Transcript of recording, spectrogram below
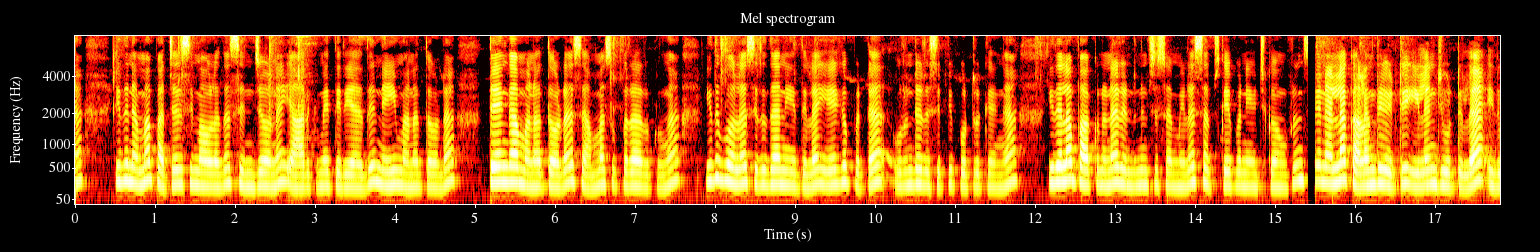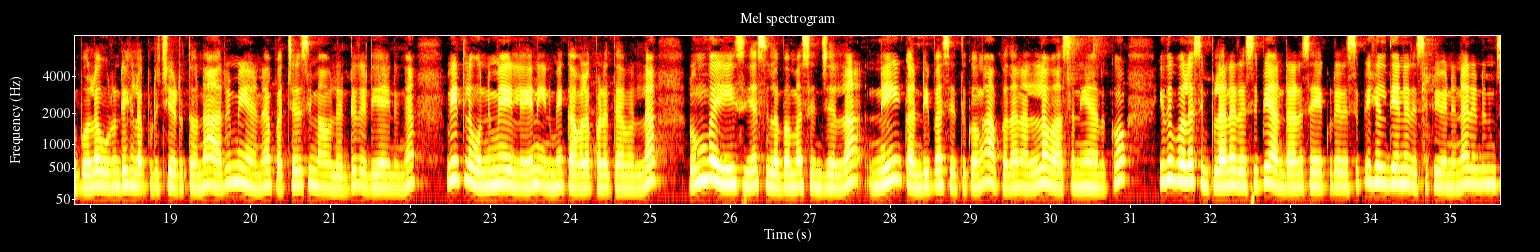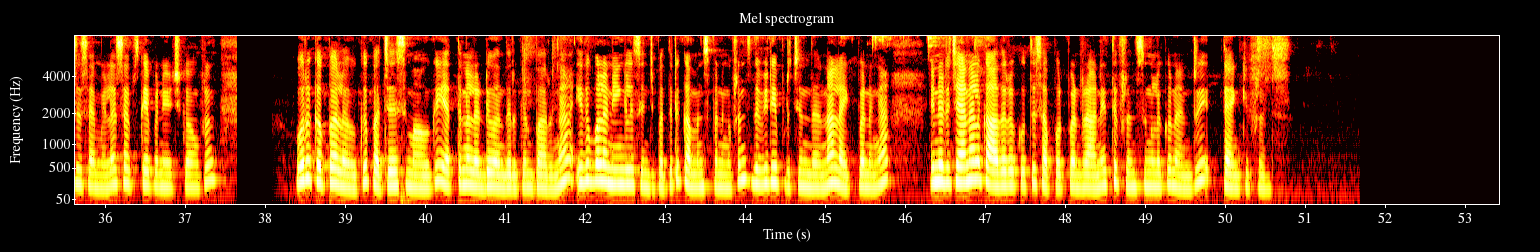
இது நம்ம பச்சரிசி மாவில் தான் செஞ்சோன்னே யாருக்குமே தெரியாது. நெய் மணத்தோட தேங்காய் மணத்தோட செம்ம சூப்பராக இருக்குங்க. இது போல் சிறுதானியத்தில் ஏகப்பட்ட உருண்டை ரெசிபி போட்டிருக்கேங்க. இதெல்லாம் பார்க்கணுன்னா ரெண்டு நிமிஷம் சமையலை சப்ஸ்கிரைப் பண்ணி வச்சுக்கோங்க ஃப்ரெண்ட்ஸ் இதை நல்லா கலந்து விட்டு இளஞ்சூட்டில் இது போல் உருண்டைகளை பிடிச்சி எடுத்தோன்னா அருமையான பச்சரிசி மாவு லட்டு ரெடி ஆகிடுங்க வீட்டில் ஒன்றுமே இல்லையேன்னு இனிமேல் கவலைப்பட தேவையில்ல. ரொம்ப ஈஸியாக சுலபமாக செஞ்சிடலாம். நெய் கண்டிப்பாக சேர்த்துக்கோங்க. அப்போ தான் நல்ல வாசனையாக இருக்கும். இது போல் சிம்பிளான ரெசிபி அன்றாட செய்யக்கூடிய ரெசிபி ஹெல்த்தியான ரெசிபி வேணும்னா ரெண்டு நிமிஷம் சமையலை சப்ஸ்கிரைப் பண்ணி வச்சுக்கோங்க ஃப்ரெண்ட்ஸ் ஒரு கப் அளவுக்கு பச்சரிசி மாவுக்கு எத்தனை லட்டு வந்திருக்குன்னு பாருங்கள் இது போல் நீங்களும் செஞ்சு பார்த்துட்டு கமெண்ட்ஸ் பண்ணுங்கள் ஃப்ரெண்ட்ஸ் இந்த வீடியோ பிடிச்சிருந்ததுன்னா லைக் பண்ணுங்கள் என்னோடய சேனலுக்கு ஆதரவு கொடுத்து சப்போர்ட் பண்ணுற அனைத்து ஃப்ரெண்ட்ஸுங்களுக்கும் நன்றி. Thank you friends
